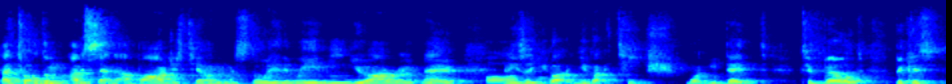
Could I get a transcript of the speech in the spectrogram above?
I told him I was sitting at a bar just telling him my story the way me and you are right now, and he's like, "You got you got to teach what you did to build because."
